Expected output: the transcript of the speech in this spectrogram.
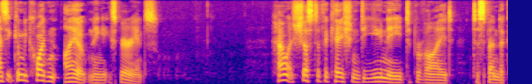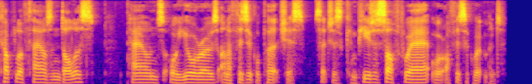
as it can be quite an eye opening experience. How much justification do you need to provide to spend a couple of thousand dollars pounds, or euros on a physical purchase, such as computer software or office equipment.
